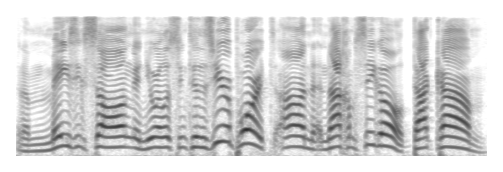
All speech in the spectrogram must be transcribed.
an amazing song, and you are listening to the Z Report on NachumSegal.com.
